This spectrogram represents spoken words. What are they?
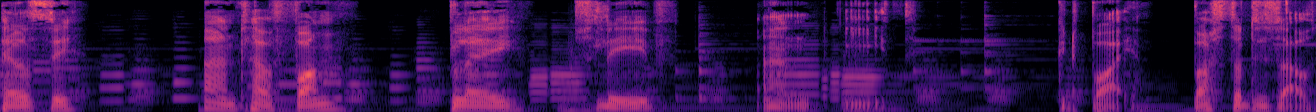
healthy, and have fun. Play, sleep, and eat. Goodbye. Bastard is out.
